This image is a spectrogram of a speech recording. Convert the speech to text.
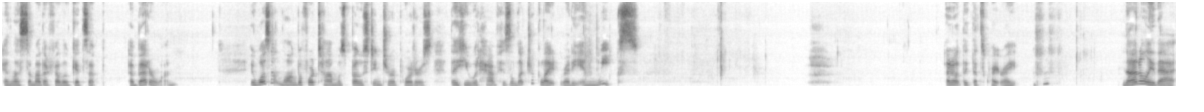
unless some other fellow gets up a better one. It wasn't long before Tom was boasting to reporters that he would have his electric light ready in weeks. I don't think that's quite right. Not only that,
